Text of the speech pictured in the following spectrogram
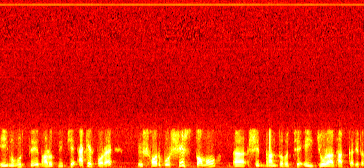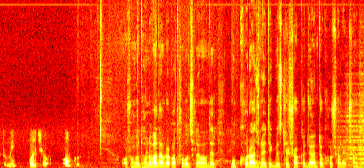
এই মুহূর্তে ভারত নিচ্ছে একের পর এক সর্বশেষতম আহ, সিদ্ধান্ত হচ্ছে এই জোড়া ধাক্কা যেটা তুমি বলছো অঙ্কুর। অসংখ্য ধন্যবাদ। আমরা কথা বলছিলাম আমাদের মুখ্য রাজনৈতিক বিশ্লেষক জয়ন্ত ঘোষালের সঙ্গে।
